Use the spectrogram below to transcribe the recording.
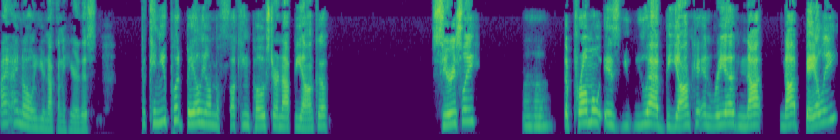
I, I know you're not going to hear this, but can you put Bayley on the fucking poster, not Bianca? Seriously? Mhm. the promo is you, you have Bianca and Rhea, not not Bayley.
